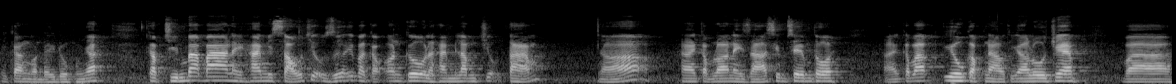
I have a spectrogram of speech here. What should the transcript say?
Cái càng còn đầy đủ nhá. Cặp 933 này 26 triệu rưỡi và cặp Onco là 25 triệu 8 đó hai cặp loa này giá xem xem thôi. Đấy, các bác yêu cặp nào thì alo cho em. Và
